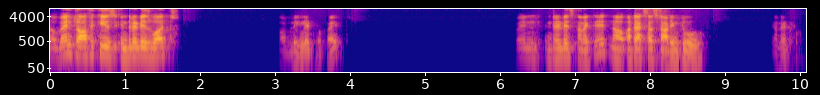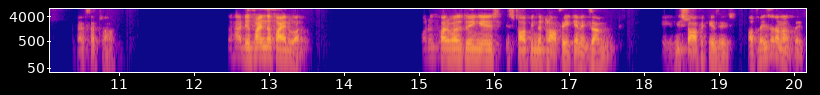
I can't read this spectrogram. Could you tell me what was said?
Now when traffic is internet is what? Public network, right? When internet is connected, now attacks are starting to your network. Attacks are traveling. So I have defined the firewall. What the firewall is doing is stopping the traffic and examining. Okay, which traffic is this? Authorized or unauthorized?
